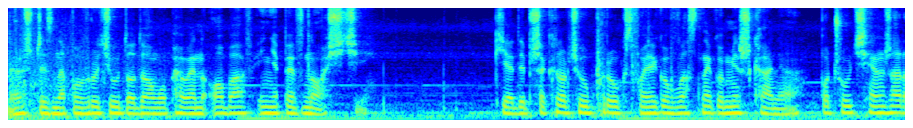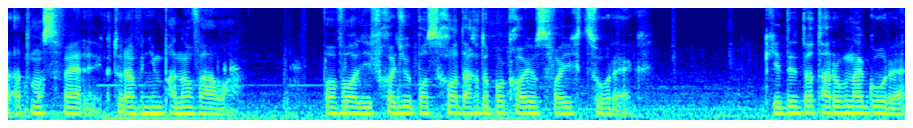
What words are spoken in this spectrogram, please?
Mężczyzna powrócił do domu pełen obaw i niepewności. Kiedy przekroczył próg swojego własnego mieszkania, poczuł ciężar atmosfery, która w nim panowała. Powoli wchodził po schodach do pokoju swoich córek. Kiedy dotarł na górę,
